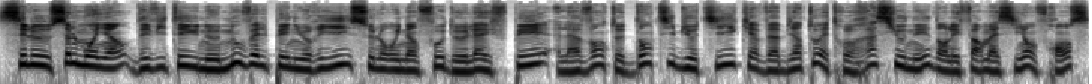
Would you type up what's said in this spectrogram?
C'est le seul moyen d'éviter une nouvelle pénurie. Selon une info de l'AFP, la vente d'antibiotiques va bientôt être rationnée dans les pharmacies en France.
